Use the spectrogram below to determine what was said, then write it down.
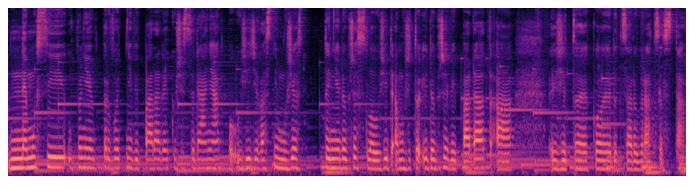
nemusí úplně prvotně vypadat, jako že se dá nějak použít, že vlastně může stejně dobře sloužit a může to i dobře vypadat a že to jako je docela dobrá cesta.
